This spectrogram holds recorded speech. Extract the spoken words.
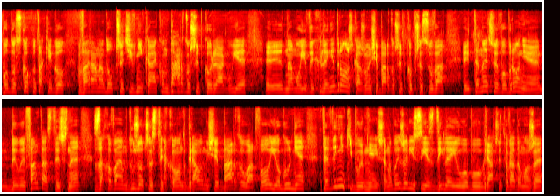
po doskoku takiego warana do przeciwnika, jak on bardzo szybko reaguje e, na moje wychylenie drążka, że on się bardzo szybko przesuwa. E, Te mecze w obronie były fantastyczne, zachowałem dużo czystych kąt, grało mi się bardzo łatwo i ogólnie te wyniki były mniejsze, no bo jeżeli jest delay u obu graczy, to wiadomo, że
